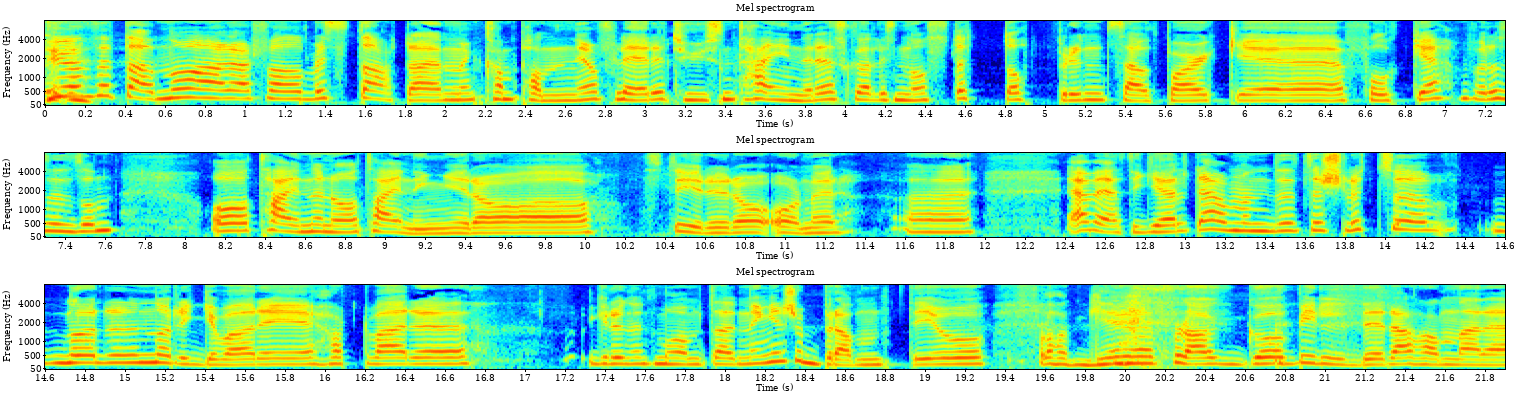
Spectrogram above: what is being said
Uansett, da, nå har det i hvert fall blitt starta en kampanje, og flere tusen tegnere skal liksom nå støtte opp rundt South Park-folket, for å si det sånn. Og tegner nå tegninger og styrer og ordner. Eh, jeg vet ikke helt, ja, men det, til slutt, så, når Norge var i hardt vær eh, grunnet Mohammed-tegninger, så brant det jo Flagget. flagg og bilder av han derre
